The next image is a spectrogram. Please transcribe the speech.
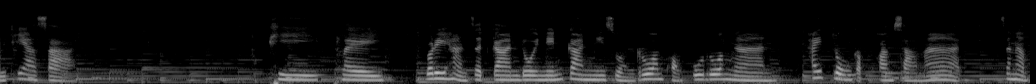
วิทยาศาสตร์ P Play บริหารจัดการโดยเน้นการมีส่วนร่วมของผู้ร่วมงาน ให้ตรงกับความสามารถ สนับ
